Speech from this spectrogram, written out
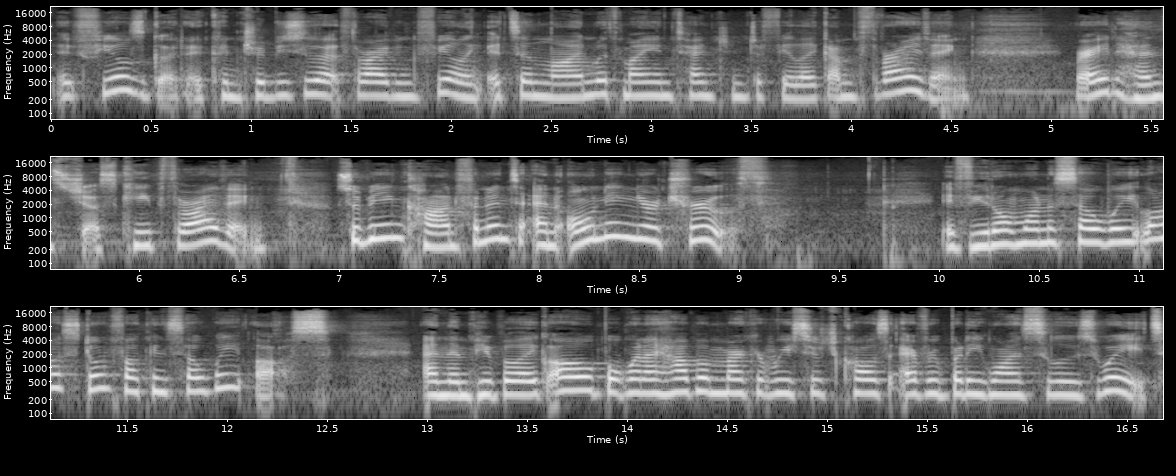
It feels good. It contributes to that thriving feeling. It's in line with my intention to feel like I'm thriving, right? Hence, just keep thriving. So, being confident and owning your truth. If you don't want to sell weight loss, don't fucking sell weight loss. And then people are like, oh, but when I have a market research calls, everybody wants to lose weight.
